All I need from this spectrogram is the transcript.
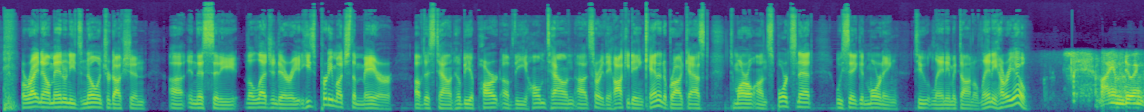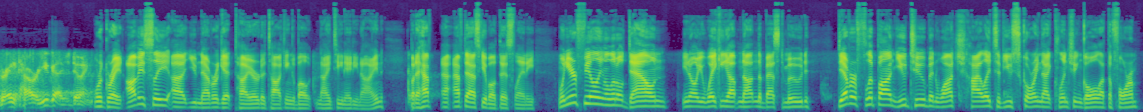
But right now, man who needs no introduction uh, in this city, the legendary, he's pretty much the mayor of this town. He'll be a part of the hometown, uh, sorry, the Hockey Day in Canada broadcast tomorrow on Sportsnet. We say good morning to Lanny McDonald. Lanny, how are you? I am doing great. How are you guys doing? We're great. Obviously, uh, you never get tired of talking about 1989, but I have I have to ask you about this, Lanny. When you're feeling a little down, you know, you're waking up not in the best mood. Do you ever flip on YouTube and watch highlights of you scoring that clinching goal at the Forum?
